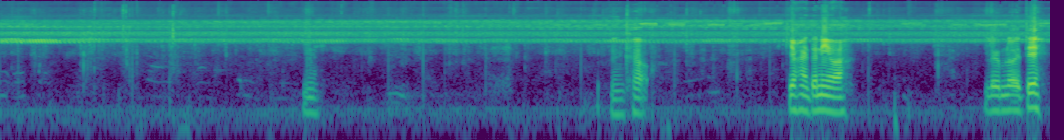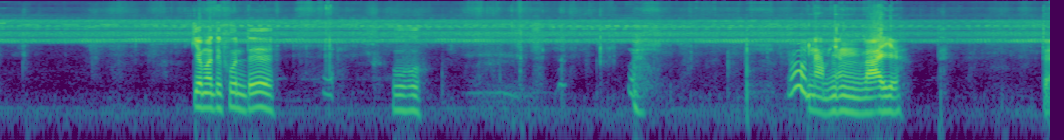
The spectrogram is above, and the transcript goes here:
มาแล้ว นี่ หนึ่งข้าวเกี่ยวให้ตัวนี้วะเริ่มเลยติเกี่ยวมาติพุ่นเด้ออู้หูโอ้น้ำยังลายอยู่แต่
